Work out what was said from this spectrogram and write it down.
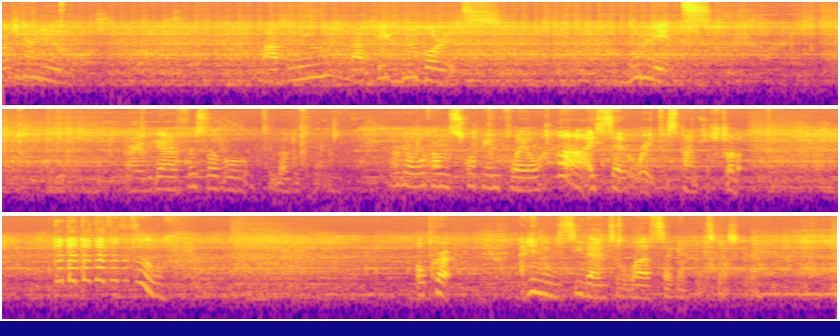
What you gonna do? My blue, my big blue bullets. Bullets. Alright, we got our first level to level 10. We're gonna work on the scorpion flail. Ha! I said it right this time, so shut up. Oh crap. I didn't even see that until the last second. That's kind of scary.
